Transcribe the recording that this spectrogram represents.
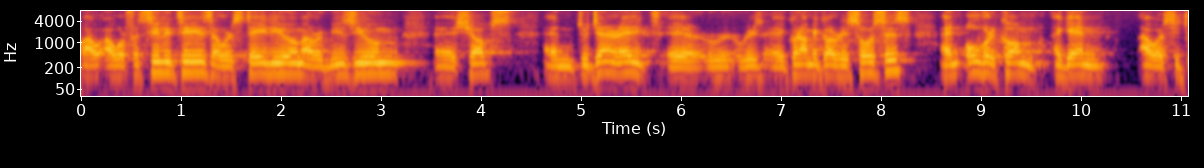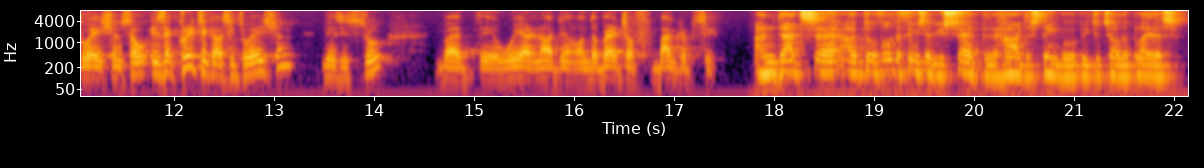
our facilities, our stadium, our museum, uh, shops, and to generate uh, re economical resources and overcome again our situation. So it's a critical situation. This is true, but uh, we are not on the verge of bankruptcy. And that's uh, out of all the things that you said, the hardest thing will be to tell the players,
